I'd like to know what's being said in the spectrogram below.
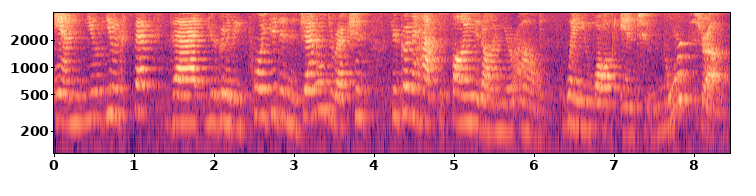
And you, you expect that you're going to be pointed in a general direction, you're going to have to find it on your own when you walk into Nordstrom,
